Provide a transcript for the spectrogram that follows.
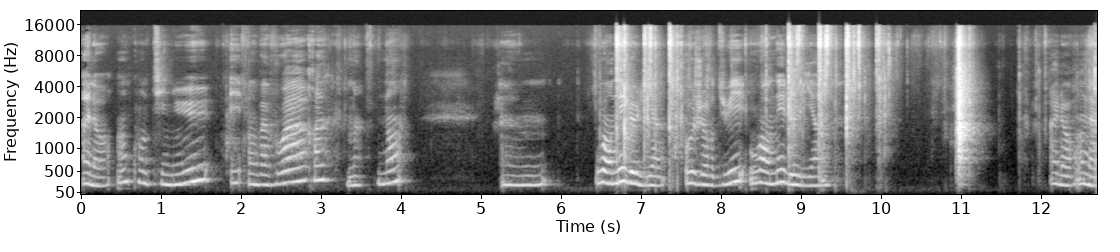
Alors, on continue et on va voir maintenant euh, Où en est le lien Aujourd'hui, où en est le lien? Alors, on a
